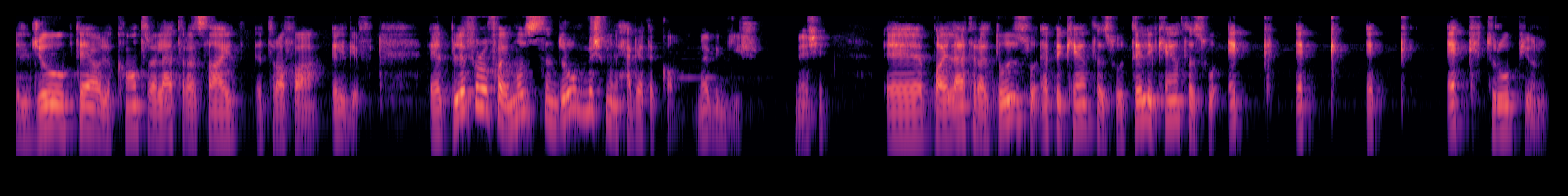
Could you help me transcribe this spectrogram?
ال jaw بتاعه لل contralateral side اترفع الجفن. ال blepharophimosis syndrome مش من الحاجات ال common ما بتجيش. ماشي؟ bilateral ptosis و epicanthus و telecanthus و ec ec ec ectropion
